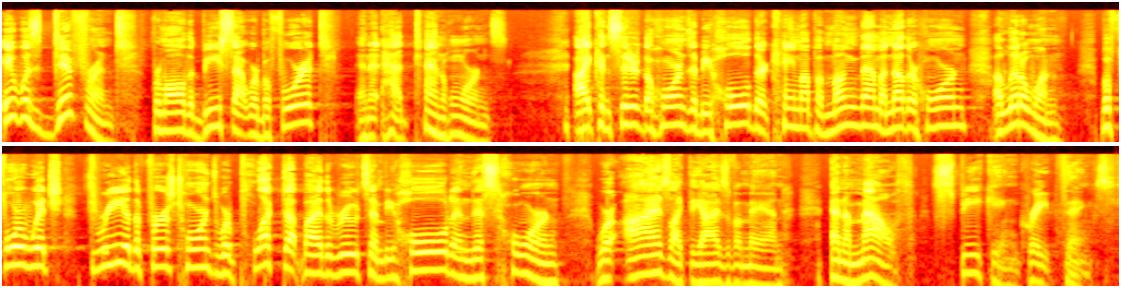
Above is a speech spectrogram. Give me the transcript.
It was different from all the beasts that were before it, and it had ten horns. I considered the horns, and behold, there came up among them another horn, a little one before which three of the first horns were plucked up by the roots, and behold, in this horn were eyes like the eyes of a man, and a mouth speaking great things.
